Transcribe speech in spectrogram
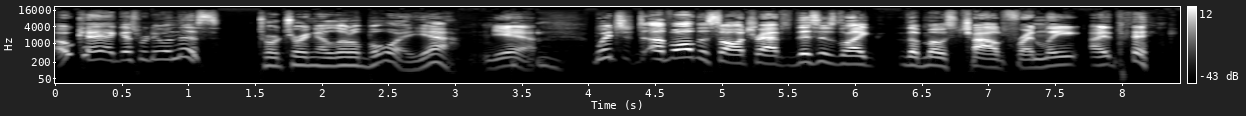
okay. I guess we're doing this. Torturing a little boy. Yeah. Yeah. Which of all the saw traps, this is like the most child friendly, I think.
